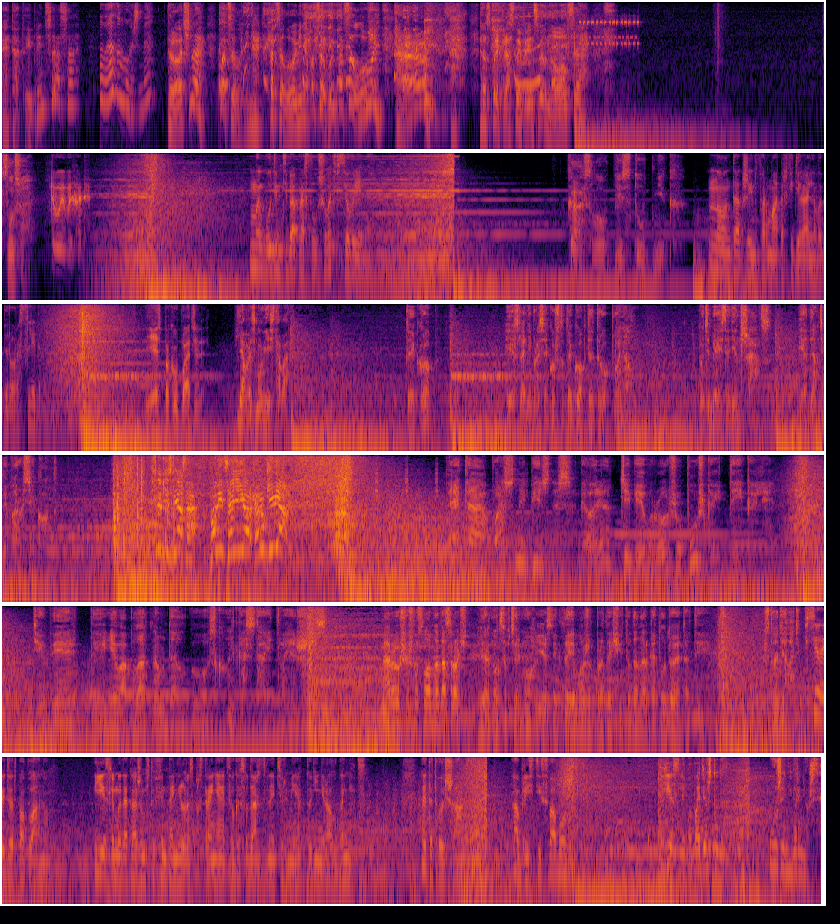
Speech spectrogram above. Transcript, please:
Это ты, принцесса? Возможно. Точно? Поцелуй меня, поцелуй меня, поцелуй, поцелуй. А? Распрекрасный принц вернулся. Слушай, Твой выход. Мы будем тебя прослушивать все время. Каслоу преступник. Но он также информатор Федерального бюро расследований. Есть покупатель. Я возьму весь товар. ты коп? Если они просекут, что ты коп, ты труп, понял? У тебя есть один шанс. Я дам тебе пару секунд. Шлюхи с места! Полиция Нью-Йорка, руки вверх! Это опасный бизнес. Говорят, тебе в рожу пушкой тыкали. Теперь ты не в оплатном долгу. Сколько стоит твоя жизнь? Нарушишь условно-досрочно. Вернуться в тюрьму? Если кто и может протащить туда наркоту, то это ты. Что делать? Все идет по плану. Если мы докажем, что фентанил распространяется в государственной тюрьме, то генералу конец. Это твой шанс обрести свободу. Если попадешь туда, уже не вернешься.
